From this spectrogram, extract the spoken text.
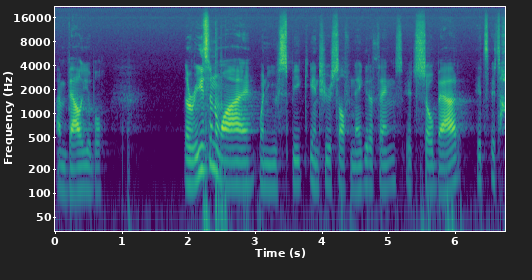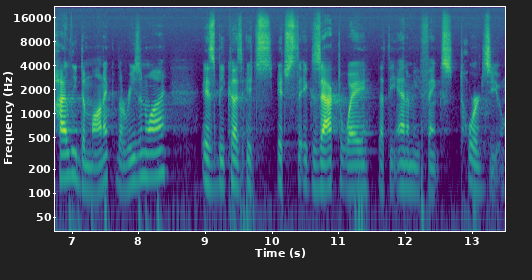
I'm valuable. The reason why, when you speak into yourself negative things, it's so bad, it's, it's highly demonic. The reason why is because it's, it's the exact way that the enemy thinks towards you.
